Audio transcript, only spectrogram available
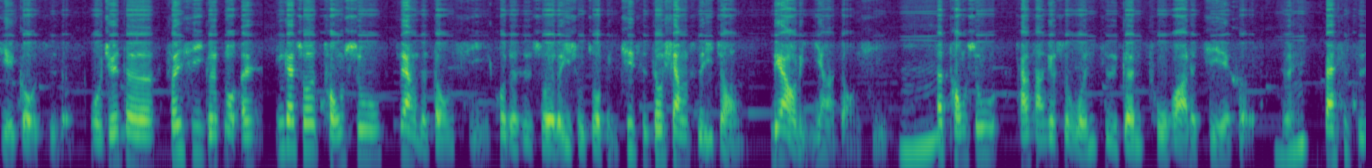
结构式的。我觉得分析一个作，呃，应该说童书这样的东西，或者是所有的艺术作品，其实都像是一种。料理一样的东西，嗯，那童书常常就是文字跟图画的结合，对。但是仔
